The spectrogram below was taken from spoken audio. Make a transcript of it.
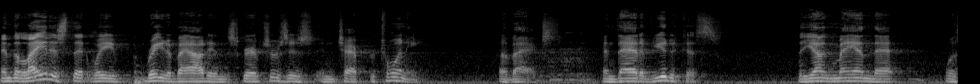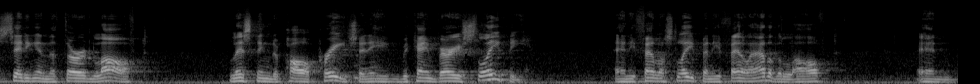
And the latest that we read about in the scriptures is in chapter 20 of Acts, and that of Eutychus, the young man that was sitting in the third loft listening to Paul preach, and he became very sleepy. And he fell asleep, and he fell out of the loft and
